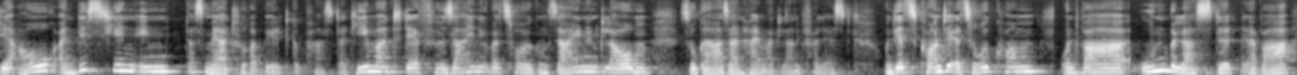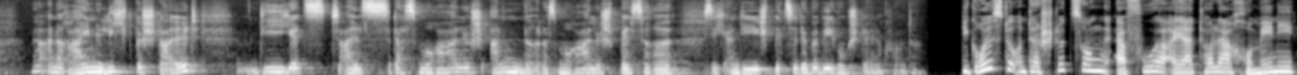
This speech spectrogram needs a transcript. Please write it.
der auch ein bisschen in das Märtyrerbild gepasst hat. Jemand, der für seine Überzeugung, seinen Glauben sogar sein Heimatland verlässt. Und jetzt konnte er zurückkommen und war unbelastet. Er war eine reine Lichtgestalt, die jetzt als das moralisch andere, das moralisch Bessere sich an die Spitze der Bewegung stellen konnte. Die größte Unterstützung erfuhr Ayatollah Khomeini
